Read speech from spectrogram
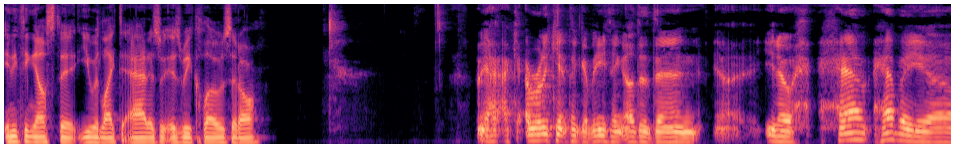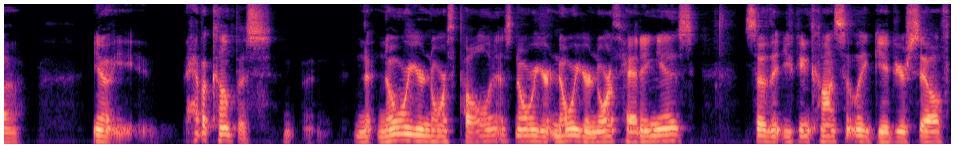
anything else that you would like to add as as we close at all? I, mean, I, I really can't think of anything other than uh, you know have have a uh, you know have a compass, know where your north pole is, know where your know where your north heading is, so that you can constantly give yourself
